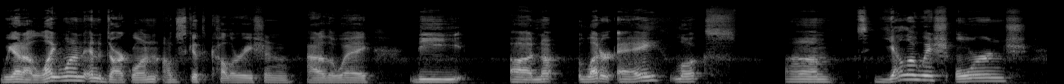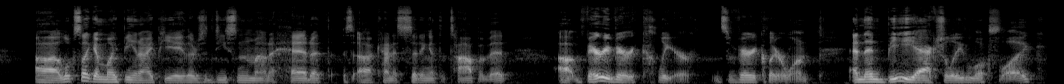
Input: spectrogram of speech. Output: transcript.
We got a light one and a dark one. I'll just get the coloration out of the way. The uh, letter A looks um, yellowish orange. Uh, looks like it might be an IPA. There's a decent amount of head the, uh, kind of sitting at the top of it. Uh, very, very clear. It's a very clear one. And then B actually looks like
